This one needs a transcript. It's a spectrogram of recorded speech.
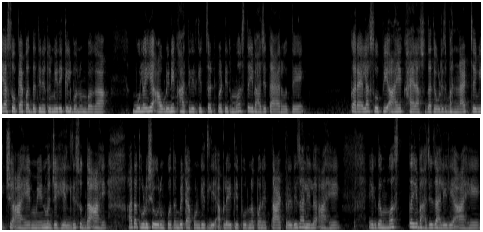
या सोप्या पद्धतीने तुम्ही देखील बनवून बघा. मुलंही आवडीने खातील इतकी चटपटीत मस्त ही भाजी तयार होते. करायला सोपी आहे खायलासुद्धा तेवढीच भन्नाट चवीची आहे. मेन म्हणजे हेल्दीसुद्धा आहे. आता थोडीशी वरून कोथिंबीर टाकून घेतली. आपल्या इथे पूर्णपणे ताट रेडी झालेलं आहे. एकदम मस्त ही भाजी झालेली आहे.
